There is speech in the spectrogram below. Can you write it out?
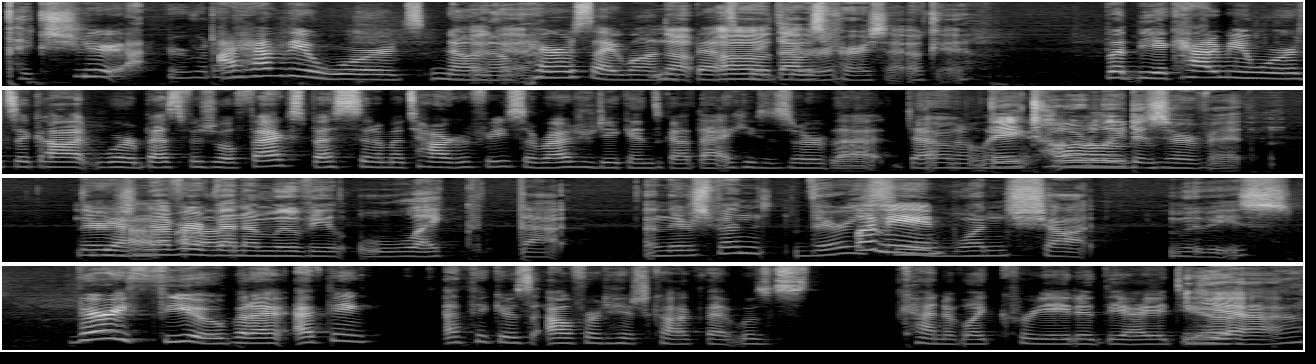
picture Here, or whatever. i have the awards no no parasite won no. best oh, that was Parasite. Okay. but the academy awards it got were best visual effects best cinematography so roger deakins got that he deserved that Oh, definitely they totally Um, deserve it. There's yeah, never uh, been a movie like that, and there's been very I few mean- one-shot movies. Very few but I, I think i think it was alfred hitchcock that was kind of like created the idea Yeah,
